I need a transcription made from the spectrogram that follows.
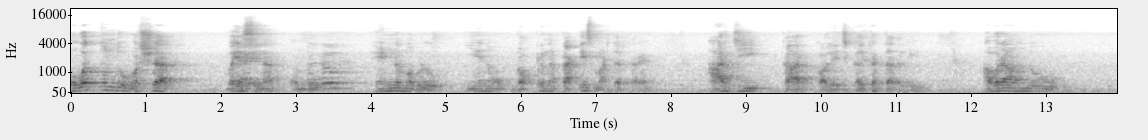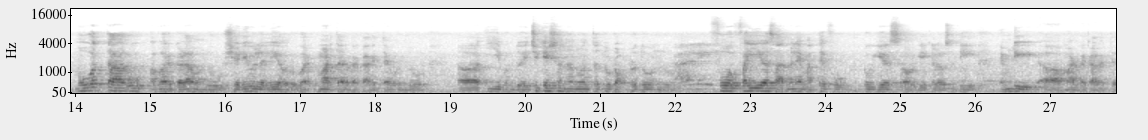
ಮೂವತ್ತೊಂದು ವರ್ಷ ವಯಸ್ಸಿನ ಒಂದು ಹೆಣ್ಣು ಮಗಳು ಏನು ಡಾಕ್ಟರ್ನ ಪ್ರಾಕ್ಟೀಸ್ ಮಾಡ್ತಾ ಇರ್ತಾರೆ, ಆರ್ ಜಿ ಕಾರ್ ಕಾಲೇಜ್ ಕಲ್ಕತ್ತಾದಲ್ಲಿ, ಅವರ ಒಂದು ಮೂವತ್ತಾರು ಅವರ್ಗಳ ಒಂದು ಶೆಡ್ಯೂಲ್ ಅಲ್ಲಿ ಅವರು ವರ್ಕ್ ಮಾಡ್ತಾ ಇರಬೇಕಾಗತ್ತೆ. ಒಂದು ಈ ಒಂದು ಎಜುಕೇಶನ್ ಅನ್ನುವಂಥದ್ದು ಡಾಕ್ಟರ್ದು ಒಂದು ಫೋರ್ ಫೈವ್ ಇಯರ್ಸ್ ಆದಮೇಲೆ ಮತ್ತೆ ಫೋರ್ ಟೂ ಇಯರ್ಸ್ ಅವ್ರಿಗೆ ಕೆಲವು ಸತಿ ಎಂ ಡಿ ಮಾಡಬೇಕಾಗತ್ತೆ.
